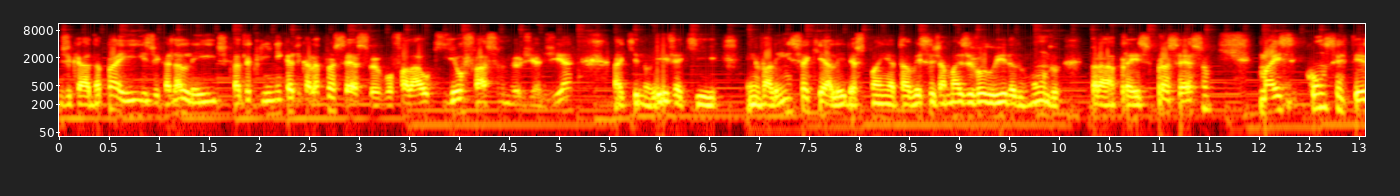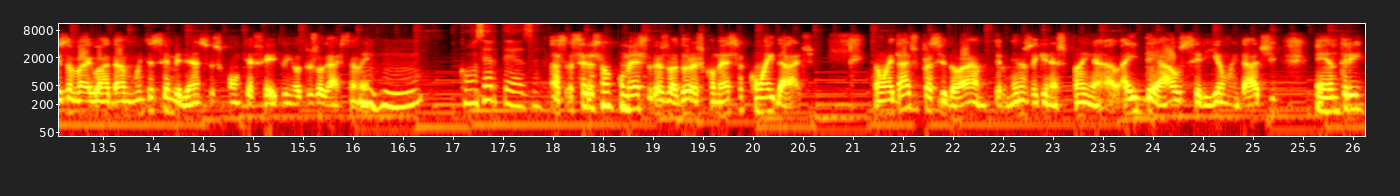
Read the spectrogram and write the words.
de cada país, de cada lei, de cada clínica, de cada processo. Eu vou falar o que eu faço no meu dia a dia, aqui no IVE, aqui em Valência, que a lei da Espanha talvez seja a mais evoluída do mundo para esse processo, mas com certeza vai guardar muitas semelhanças com o que é feito em outros lugares também. Uhum. Com certeza. A, seleção começa das doadoras começa com a idade. Então, a idade para se doar, pelo menos aqui na Espanha, a ideal seria uma idade entre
